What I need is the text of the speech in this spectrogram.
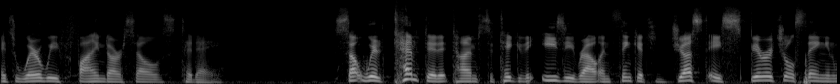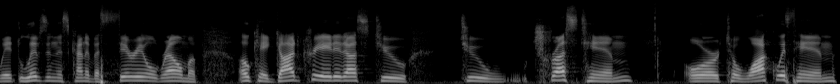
It's where we find ourselves today. So we're tempted at times to take the easy route and think it's just a spiritual thing, and it lives in this kind of ethereal realm of, okay, God created us to to trust Him or to walk with Him,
